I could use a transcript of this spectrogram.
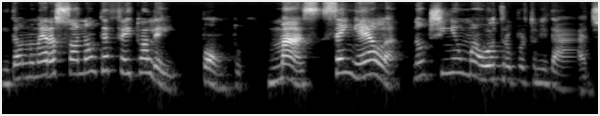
Então não era só não ter feito a lei, ponto. Mas, sem ela, não tinha uma outra oportunidade.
